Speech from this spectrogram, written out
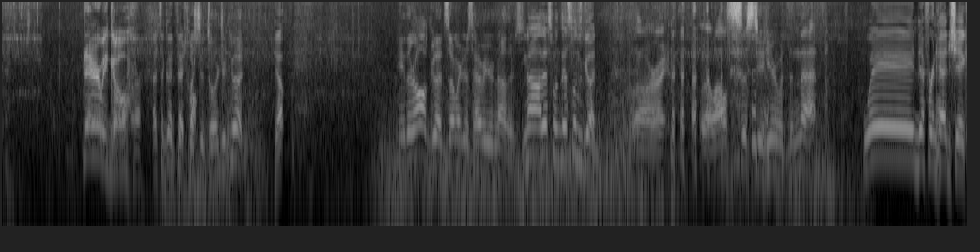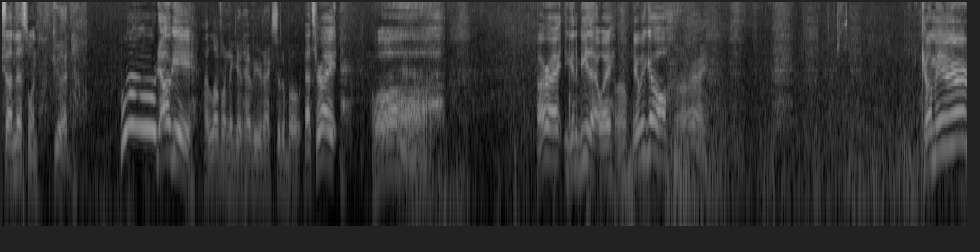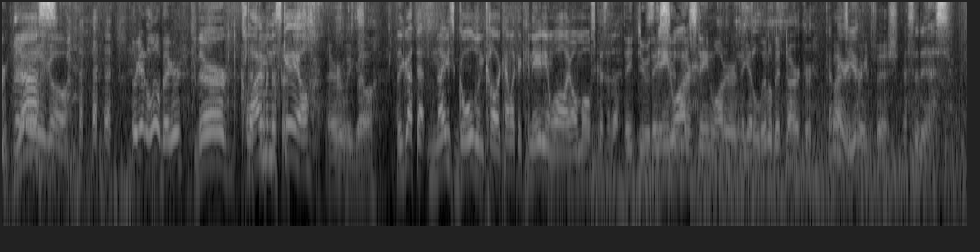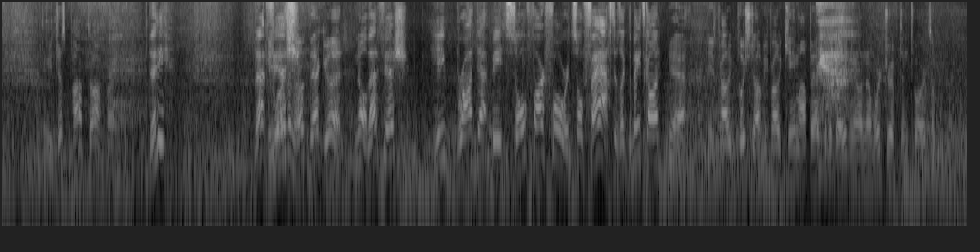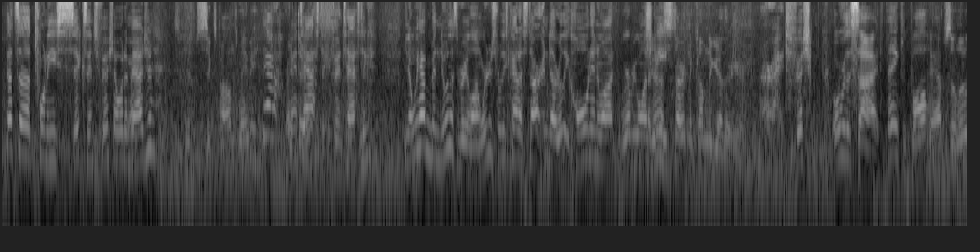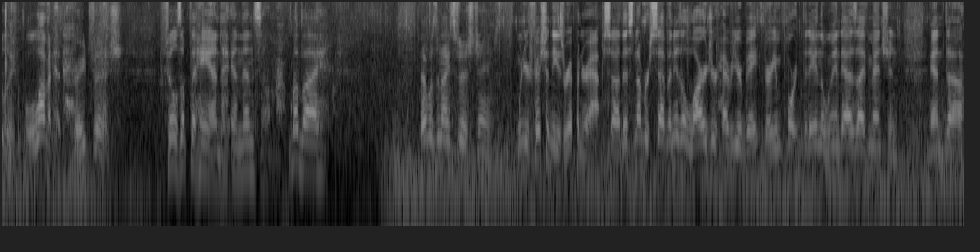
There we go. That's a good fish, Paul. Push it towards you. Good. Yep. Hey, they're all good. Some are just heavier than others. No, this one, this one's good. All right. well, I'll assist you here with the net. Way different head shakes on this one. Good. Woo, doggy. I love when they get heavier next to the boat. That's right. Whoa. All right, you're gonna be that way. Oh. Here we go. All right. Come here. There yes. we go. They're getting a little bigger. They're climbing the scale. There we go. They got that nice golden color, kind of like a Canadian walleye almost, because of the They do. They sit in water. the stained water and they get a little bit darker. Come That's here, a you. great fish. Yes, it is. I think he just popped off Right? Did he? That He fish. wasn't hooked that good. No, that fish. He brought that bait so far forward, so fast. It was like the bait's gone. Yeah. He's probably pushed up. He probably came up after the bait, you know, and then we're drifting towards him. That's a 26 inch fish, I would imagine. A six pounds maybe. Yeah, Right there. fantastic, fantastic. Mm-hmm. You know, we haven't been doing this very long. We're just really kind of starting to really hone in what where we want to be. Just starting to come together here. All right, fish over the side. Thank you, Paul. Absolutely. Loving it. Great fish. Fills up the hand and then some. Bye bye. That was a nice fish, James. When you're fishing these Rippin' Raps, uh, this number seven is a larger, heavier bait. Very important today in the wind, as I've mentioned. And uh,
